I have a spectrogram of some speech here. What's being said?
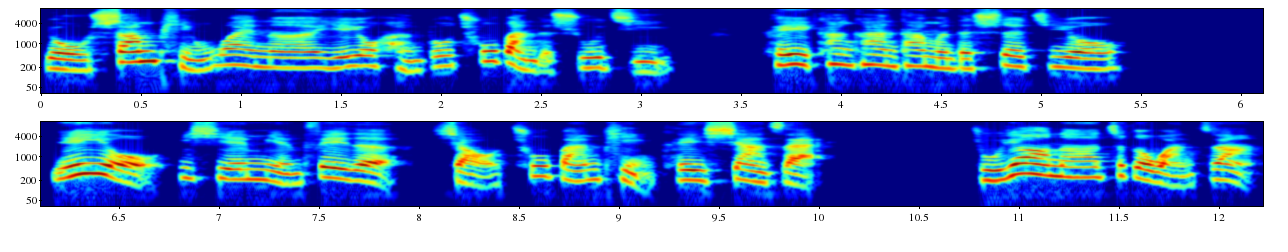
有商品外呢，也有很多出版的书籍，可以看看他们的设计哦。也有一些免费的小出版品可以下载。主要呢，这个网站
